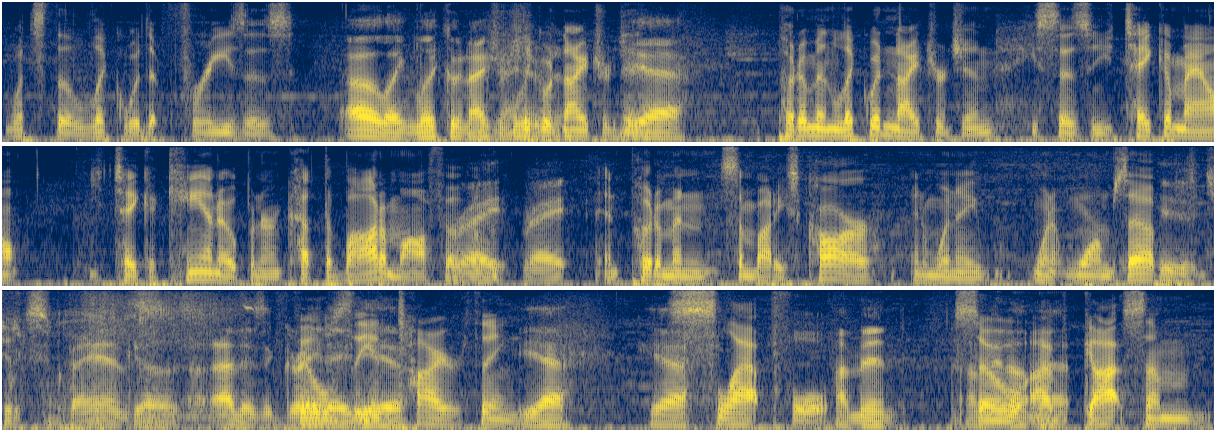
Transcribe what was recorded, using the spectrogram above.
What's the liquid that freezes? Oh, like liquid nitrogen. Liquid nitrogen. Yeah. Put them in liquid nitrogen. He says, and you take them out. You take a can opener and cut the bottom off of it. Right, them, right. and put them in somebody's car. And when they when it warms up, It it just expands. That is a great fills idea. the entire thing. Yeah. Yeah. slap full. I'm in. I'm so I've that. got some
